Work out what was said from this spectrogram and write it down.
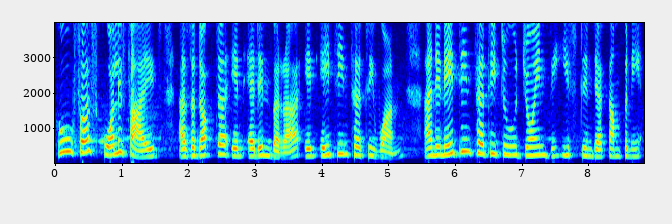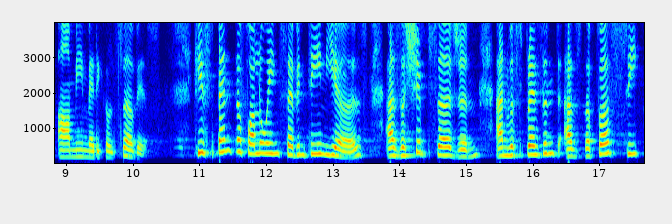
who first qualified as a doctor in Edinburgh in 1831 and in 1832 joined the East India Company Army Medical Service. He spent the following 17 years as a ship surgeon and was present as the first Sikh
